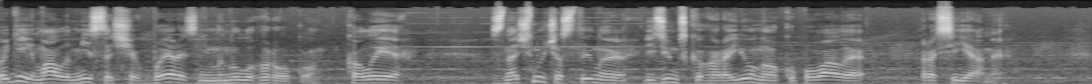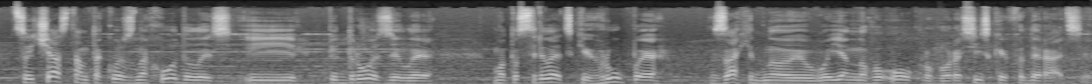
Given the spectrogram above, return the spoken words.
Події мали місце ще в березні минулого року, коли значну частину Ізюмського району окупували росіяни. В цей час там також знаходились і підрозділи мотострілецькі групи Західного воєнного округу Російської Федерації.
